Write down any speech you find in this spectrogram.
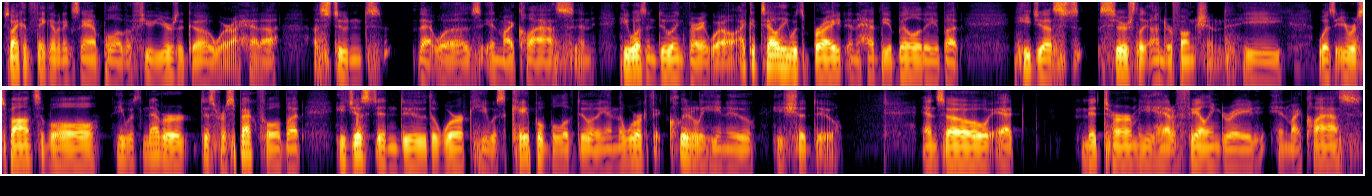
So I can think of an example of a few years ago where I had a, a student that was in my class and he wasn't doing very well. I could tell he was bright and had the ability, but he just seriously underfunctioned. He was irresponsible. He was never disrespectful, but he just didn't do the work he was capable of doing and the work that clearly he knew he should do. And so at midterm, he had a failing grade in my class.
